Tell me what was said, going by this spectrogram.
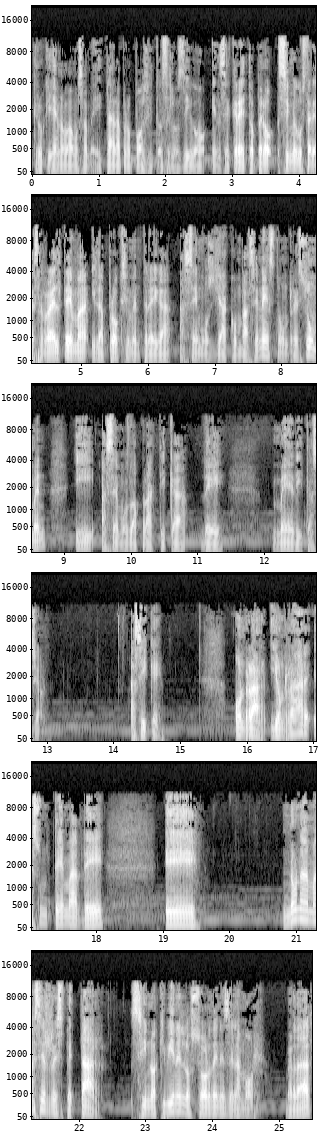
Creo que ya no vamos a meditar a propósito, se los digo en secreto, pero sí me gustaría cerrar el tema y la próxima entrega hacemos ya con base en esto un resumen y hacemos la práctica de meditación. Así que, honrar. Y honrar es un tema de, eh, no nada más es respetar, sino aquí vienen los órdenes del amor, ¿verdad?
